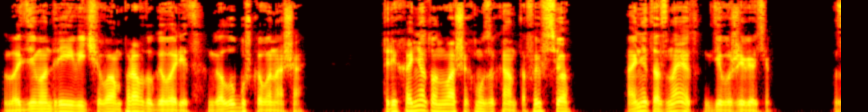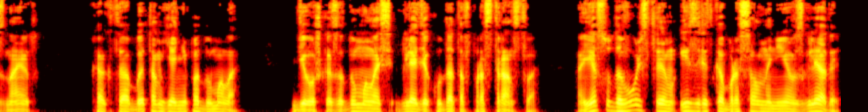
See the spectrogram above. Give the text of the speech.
Вадим Андреевич вам правду говорит, голубушка вы наша. Тряханет он ваших музыкантов, и все. Они-то знают, где вы живете? Знают. Как-то об этом я не подумала. Девушка задумалась, глядя куда-то в пространство. А я с удовольствием изредка бросал на нее взгляды,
